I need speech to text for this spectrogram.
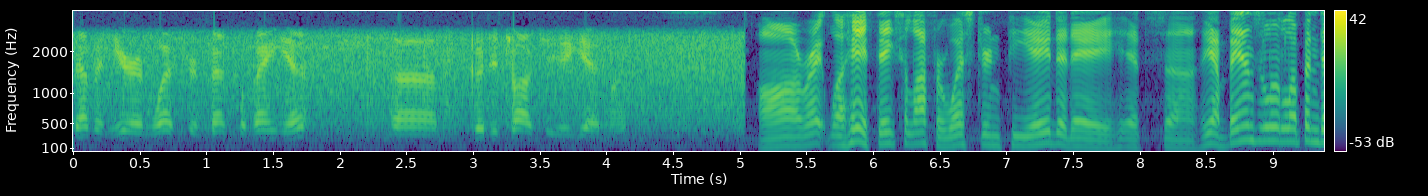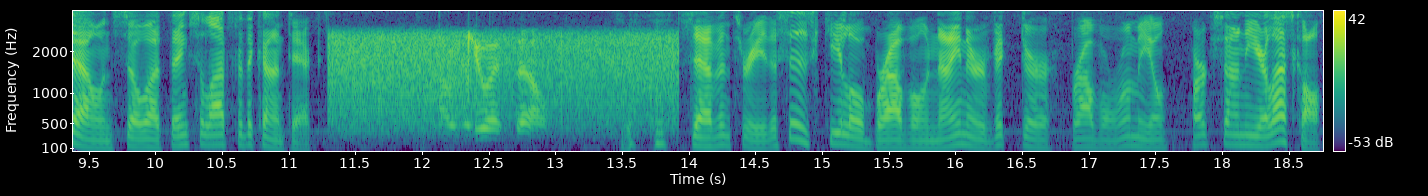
seven here in Western Pennsylvania. Uh, good to talk to you again, Mike. All right. Well, hey, thanks a lot for Western PA today. It's uh, yeah, band's a little up and down, so uh, thanks a lot for the contact. QSL. Seven three. This is Kilo Bravo Niner Victor Bravo Romeo. Parks on the air. Last call.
